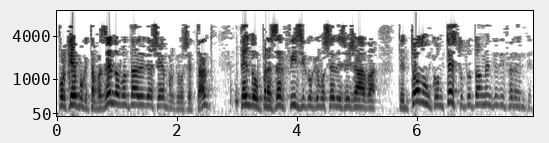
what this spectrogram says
Por quê? Porque está fazendo a vontade de Hashem, porque você está tendo o prazer físico que você desejava. Tem todo um contexto totalmente diferente.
